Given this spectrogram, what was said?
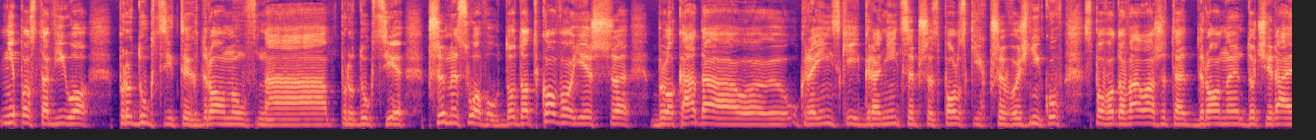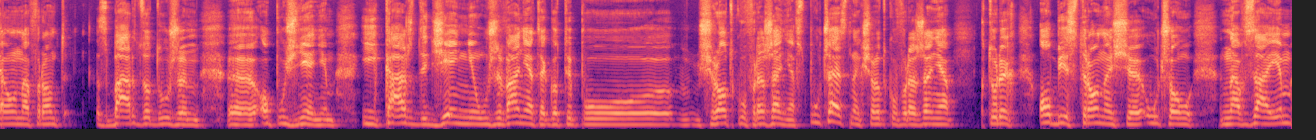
nie postawiło produkcji tych dronów na produkcję przemysłową. Dodatkowo jeszcze blokada e, ukraińskiej granicy przez polskich przewoźników spowodowała, że te drony docierają na front z bardzo dużym e, opóźnieniem i każdy dzień nieużywania tego typu środków rażenia, współczesnych środków rażenia, których obie strony się uczą nawzajem,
